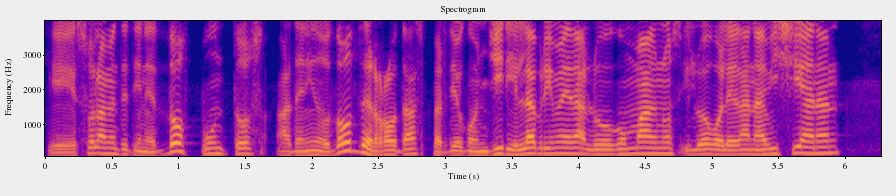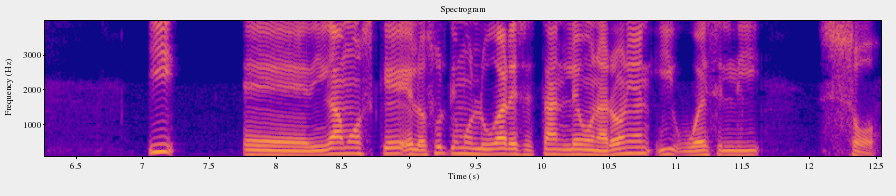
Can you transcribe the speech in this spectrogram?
que solamente tiene dos puntos, ha tenido dos derrotas, perdió con Giri en la primera, luego con Magnus y luego le gana a. Y eh, digamos que en los últimos lugares están Leon Aronian y Wesley So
